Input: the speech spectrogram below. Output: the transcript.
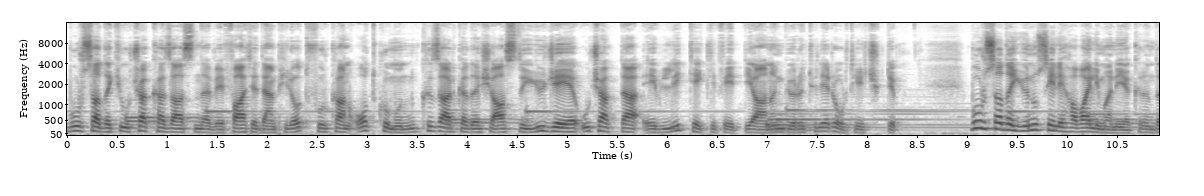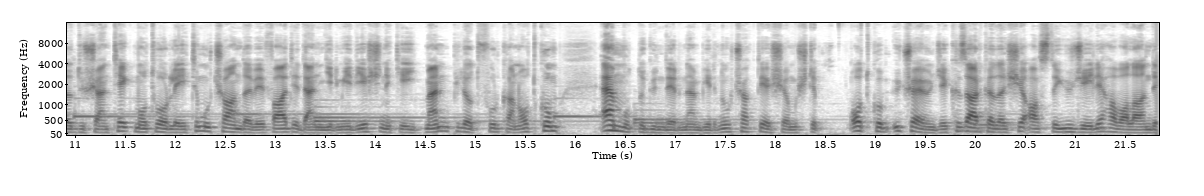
Bursa'daki uçak kazasında vefat eden pilot Furkan Otkum'un kız arkadaşı Aslı Yüce'ye uçakta evlilik teklif ettiği anın görüntüleri ortaya çıktı. Bursa'da Yunuseli Havalimanı yakınında düşen tek motorlu eğitim uçağında vefat eden 27 yaşındaki eğitmen pilot Furkan Otkum en mutlu günlerinden birini uçakta yaşamıştı. Otkum 3 ay önce kız arkadaşı Aslı Yüce ile havalandı.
